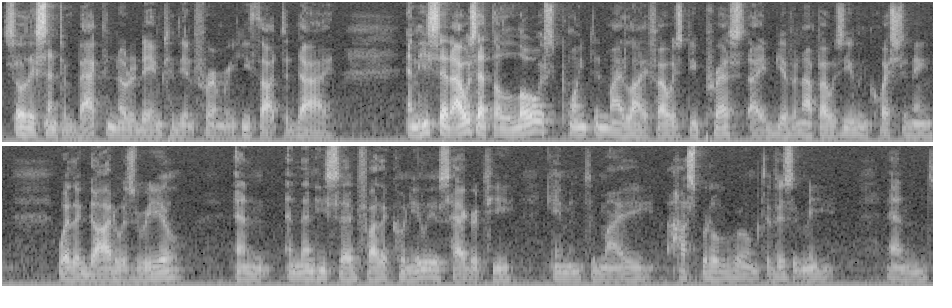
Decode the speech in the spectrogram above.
So they sent him back to Notre Dame to the infirmary. He thought to die. And he said, I was at the lowest point in my life. I was depressed. I had given up. I was even questioning whether God was real. And, and then he said, Father Cornelius Hagerty came into my hospital room to visit me. And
